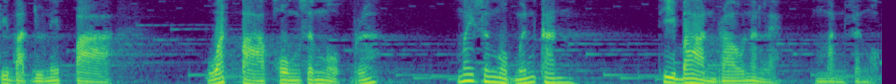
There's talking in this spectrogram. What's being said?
ฏิบัติอยู่ในป่า วัดป่าพงสงบหรือไม่สงบเหมือนกัน ที่บ้านเรานั่นแหละ มันสงบ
